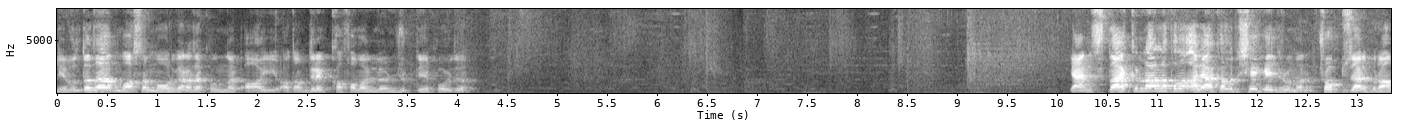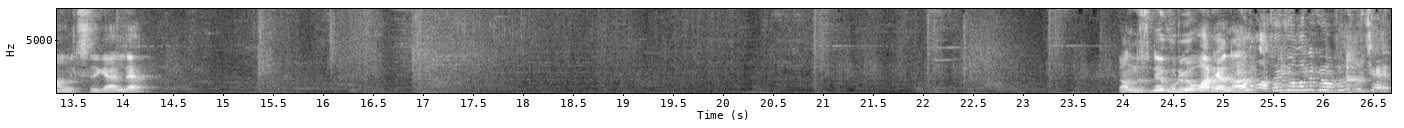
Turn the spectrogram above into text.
Level'da da aslında Morgana da konular... Ay adam direkt kafama löncük diye koydu. Yani Striker'larla falan alakalı bir şey gelir umarım. Çok güzel Braum ultisi geldi. Yalnız ne vuruyor var ya Oğlum, ne? Oğlum az önce olanı gördünüz mü chat?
